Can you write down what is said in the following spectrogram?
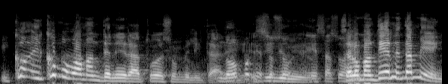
¿Y cómo, y cómo va a mantener a todos esos militares? No, porque esos son- esas son ¿Se lo mantienen también?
